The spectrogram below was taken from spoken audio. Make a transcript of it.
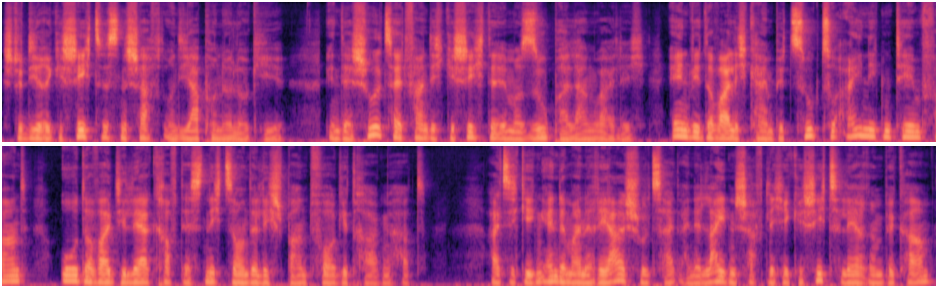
studiere Geschichtswissenschaft und Japanologie. In der Schulzeit fand ich Geschichte immer super langweilig, entweder weil ich keinen Bezug zu einigen Themen fand oder weil die Lehrkraft es nicht sonderlich spannend vorgetragen hat. Als ich gegen Ende meiner Realschulzeit eine leidenschaftliche Geschichtslehrerin bekam,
